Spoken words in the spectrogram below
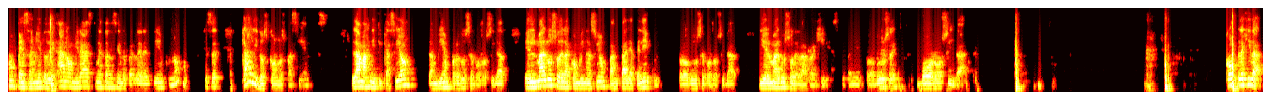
un pensamiento de, ah, no, mira, me estás haciendo perder el tiempo. No, hay que ser cálidos con los pacientes. La magnificación también produce borrosidad. El mal uso de la combinación pantalla-película produce borrosidad. Y el mal uso de las rejillas, que también produce borrosidad. Complejidad.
